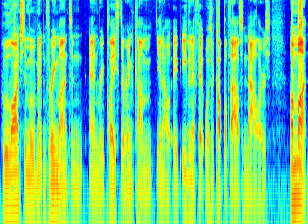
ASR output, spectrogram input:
who launched a movement in three months and, and replaced their income, you know, even if it was a couple thousand dollars a month.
